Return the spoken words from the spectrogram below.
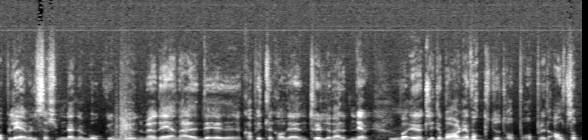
opplevelser som denne boken begynner med. Det ene er det kapitlet kaller jeg en trylleverden. Jeg var et lite barn. Jeg våknet opp og opplevde alt som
